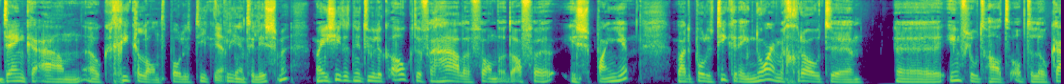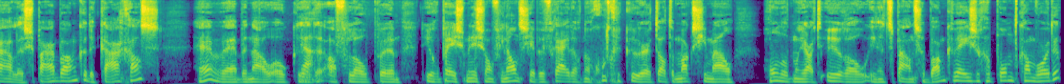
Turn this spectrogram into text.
denken aan ook Griekenland, politiek ja. cliëntelisme. Maar je ziet het natuurlijk ook de verhalen van de af in Spanje... waar de politiek een enorme grote uh, invloed had op de lokale spaarbanken, de Kagas. He, we hebben nou ook ja. de afgelopen... de Europese minister van Financiën hebben vrijdag nog goedgekeurd... dat er maximaal 100 miljard euro in het Spaanse bankwezen gepompt kan worden.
